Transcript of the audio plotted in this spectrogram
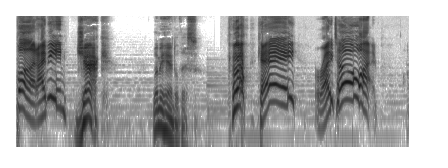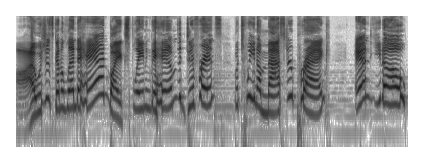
but I mean, Jack! Let me handle this. okay, righto. I, I was just gonna lend a hand by explaining to him the difference between a master prank and, you know,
